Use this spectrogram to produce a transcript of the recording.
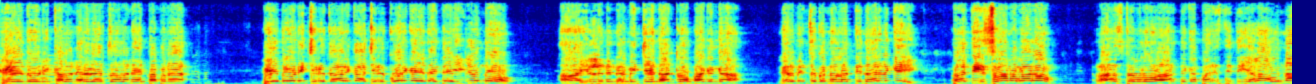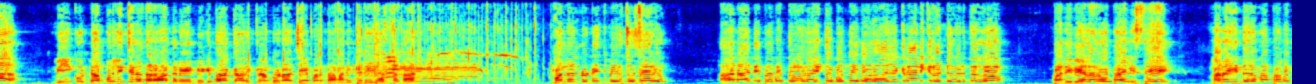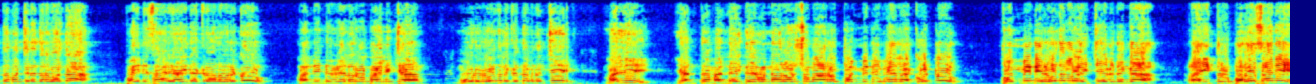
పేదోడి కళ నెరవేర్చాలనే తపన పేదోడి చిరు కారిక చిరు కోరిక ఏదైతే ఇల్లుందో ఆ ఇల్లుని నిర్మించే దాంట్లో భాగంగా నిర్మించుకున్న లబ్ధిదారులకి ప్రతి సోమవారం రాష్ట్రంలో ఆర్థిక పరిస్థితి ఎలా ఉన్నా మీకు డబ్బులు ఇచ్చిన తర్వాతనే మిగతా కార్యక్రమం కూడా చేపడతామని తెలియజేస్తున్నాను. మొన్నటి నుంచి మీరు చూశారు. ఆనాటి ప్రభుత్వం రైతు బంధు ద్వారా ఎకరానికి రెండు విడతల్లో పదివేల రూపాయలు ఇస్తే మన ఇందరం ప్రభుత్వం వచ్చిన తర్వాత పోయినసారి ఐదు ఎకరాల వరకు పన్నెండు వేల రూపాయలు ఇచ్చాం. మూడు రోజుల క్రితం నుంచి మళ్ళీ ఎంత మంది అయితే ఉన్నారో సుమారు తొమ్మిది వేల కోట్లు తొమ్మిది రోజుల్లో ఇచ్చే విధంగా రైతు భరోసాని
